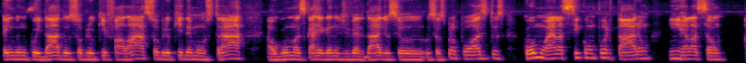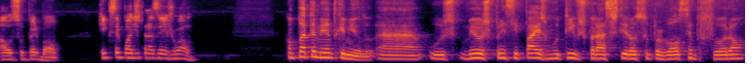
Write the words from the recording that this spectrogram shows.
tendo um cuidado sobre o que falar, sobre o que demonstrar, algumas carregando de verdade os, seu, os seus propósitos, como elas se comportaram em relação ao Super Bowl. O que, que você pode trazer, João? Completamente, Camilo. Uh, os meus principais motivos para assistir ao Super Bowl sempre foram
